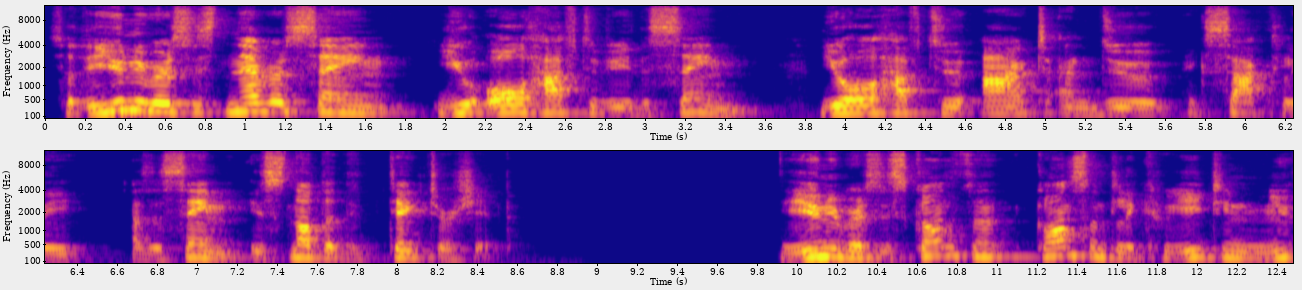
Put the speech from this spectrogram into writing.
So the universe is never saying you all have to be the same. You all have to act and do exactly as the same. It's not a dictatorship. The universe is constant, constantly creating new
